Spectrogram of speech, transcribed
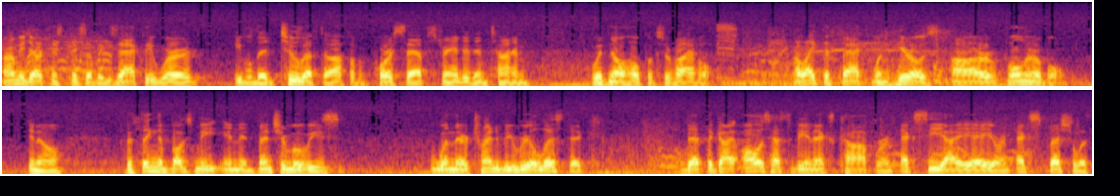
Army Darkness picks up exactly where Evil Dead 2 left off of a poor sap stranded in time with no hope of survival. I like the fact when heroes are vulnerable, you know. The thing that bugs me in adventure movies when they're trying to be realistic, that the guy always has to be an ex-cop or an ex-CIA or an ex-specialist.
